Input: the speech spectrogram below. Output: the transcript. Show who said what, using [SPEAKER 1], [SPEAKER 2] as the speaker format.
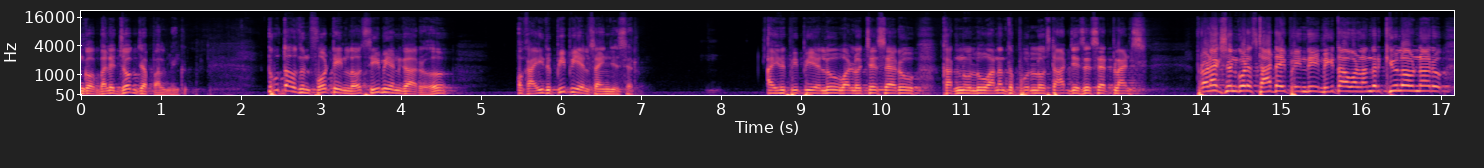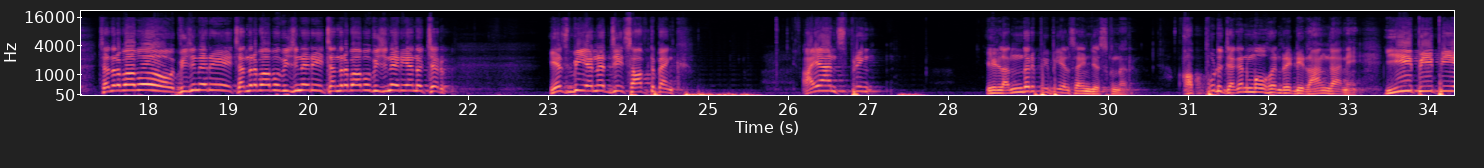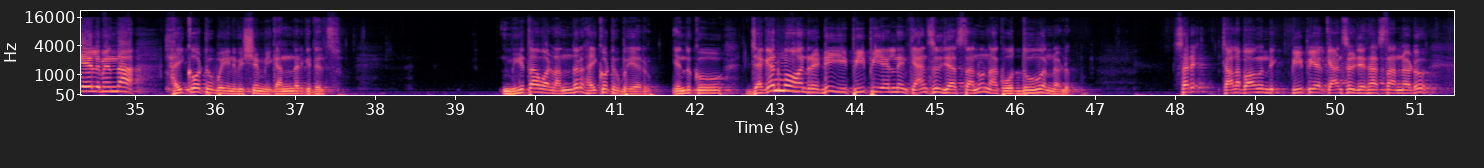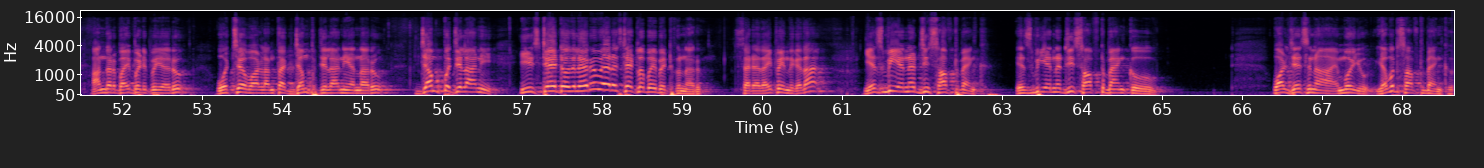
[SPEAKER 1] ఇంకో భలే జోక్ చెప్పాలి మీకు. టూ థౌజండ్ ఫోర్టీన్లో సిబిఎన్ గారు ఒక ఐదు పీపీఎల్ సైన్ చేశారు. ఐదు పీపీఎల్ వాళ్ళు వచ్చేసారు కర్నూలు అనంతపూర్లో స్టార్ట్ చేసేసారు ప్లాంట్స్. ప్రొడక్షన్ కూడా స్టార్ట్ అయిపోయింది. మిగతా వాళ్ళందరూ క్యూలో ఉన్నారు. Chandrababu visionary Chandrababu visionary Chandrababu visionary అని వచ్చారు. ఎస్బి ఎనర్జీ సాఫ్ట్ బ్యాంక్ అయాన్ స్ప్రింగ్ వీళ్ళందరూ పీపీఎల్ సైన్ చేసుకున్నారు. అప్పుడు జగన్మోహన్ రెడ్డి రాగానే ఈ పీపీఎల్ మీద హైకోర్టు పోయిన విషయం మీకు అందరికీ తెలుసు. మిగతా వాళ్ళందరూ హైకోర్టుకు పోయారు. ఎందుకు? జగన్మోహన్ రెడ్డి ఈ పీపీఎల్ నేను క్యాన్సిల్ చేస్తాను నాకు వద్దు అన్నాడు. సరే చాలా బాగుంది. పీపీఎల్ క్యాన్సిల్ చేసేస్తా అన్నాడు. అందరు భయపడిపోయారు. వచ్చే వాళ్ళంతా జంప్ జిలానీ అన్నారు. జంప్ జిలానీ. ఈ స్టేట్ వదిలేరు వేరే స్టేట్లో పోయి పెట్టుకున్నారు. సరే అది అయిపోయింది కదా. SB energy SoftBank. SB energy SoftBank. వాళ్ళు చేసిన ఎంఓయు ఎవరు SoftBank?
